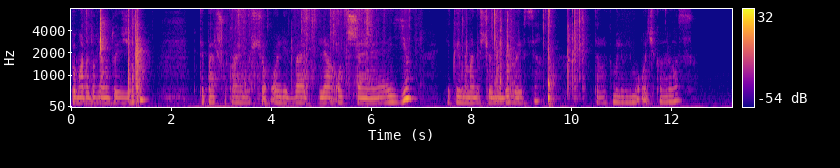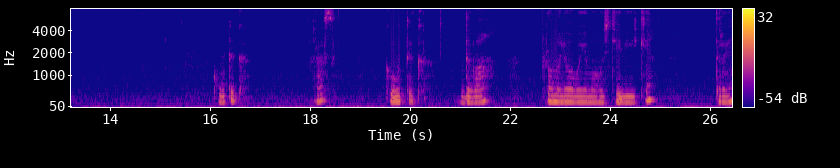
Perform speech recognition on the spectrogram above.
Помада доглянутої жінки. Тепер шукаємо, що олівець для очей, який на мене щойно дивився. Так, малюємо очка раз. Кутик. Раз. Кутик. Два. Промальовуємо густі віки. Три.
